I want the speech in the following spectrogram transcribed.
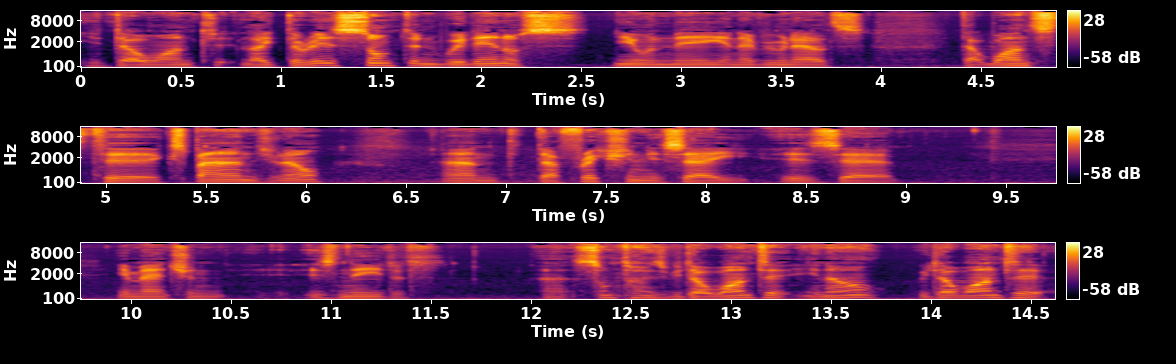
you don't want to like there is something within us, you and me and everyone else, that wants to expand, you know, and that friction you say is, uh, you mentioned, is needed. Uh, sometimes we don't want it, you know, we don't want it,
